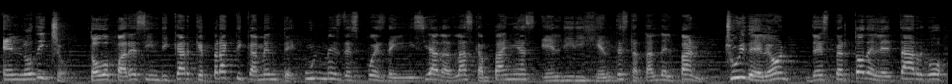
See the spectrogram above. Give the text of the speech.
En lo dicho, todo parece indicar que prácticamente un mes después de iniciadas las campañas, el dirigente estatal del PAN, Chuy de León, despertó del letargo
